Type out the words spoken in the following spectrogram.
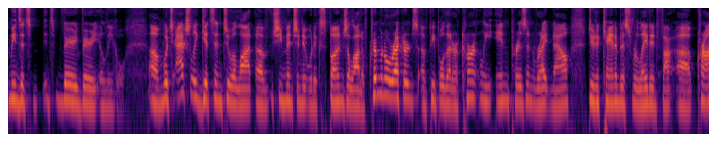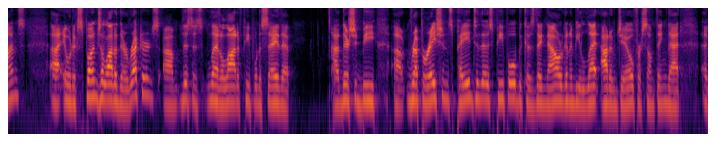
means it's it's very very illegal um, which actually gets into a lot of she mentioned it would expunge a lot of criminal records of people that are currently in prison right now due to cannabis related uh, crimes. Uh, it would expunge a lot of their records. Um, this has led a lot of people to say that uh, there should be uh, reparations paid to those people because they now are going to be let out of jail for something that uh,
